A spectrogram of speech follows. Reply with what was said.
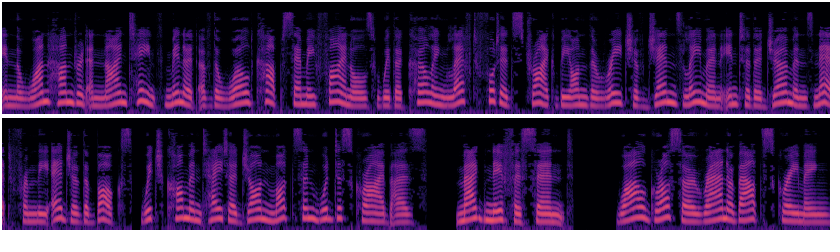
in the 119th minute of the World Cup semi-finals with a curling left-footed strike beyond the reach of Jens Lehmann into the Germans' net from the edge of the box, which commentator John Motson would describe as magnificent while Grosso ran about screaming,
